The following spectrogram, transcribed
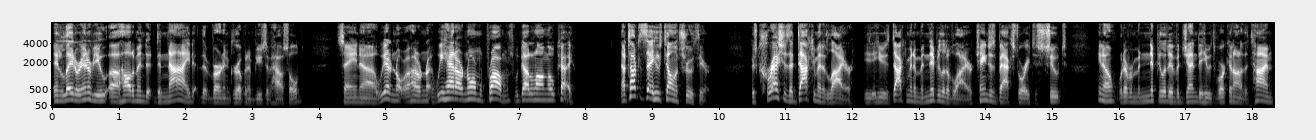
In a later interview, uh, Haldeman d- denied that Vernon grew up in an abusive household, saying, uh, we, had no- we had our normal problems. We got along okay. Now, tough to say who's telling the truth here, because Koresh is a documented liar. He, he was documented manipulative liar, changed his backstory to suit, you know, whatever manipulative agenda he was working on at the time.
